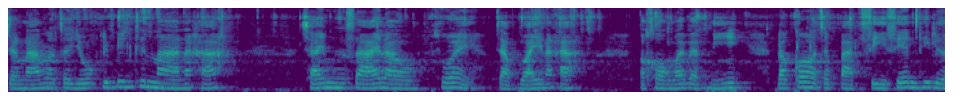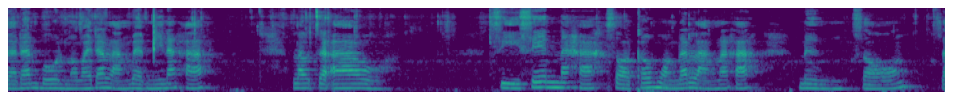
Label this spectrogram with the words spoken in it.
จากนั้นเราจะยกริบบิ้นขึ้นมานะคะ ใช้มือซ้ายเราช่วยจับไว้นะคะ ประคองไว้แบบนี้ แล้วก็จะปัดสี่เส้นที่เหลือด้านบนมาไว้ด้านหลังแบบนี้นะคะ เราจะเอาสี่เส้นนะคะ สอดเข้าห่วงด้านหลังนะคะหนึ่งสองส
